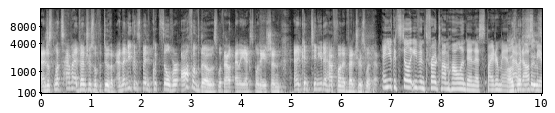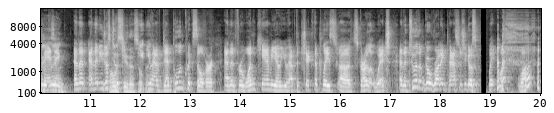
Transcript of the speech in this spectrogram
and just let's have adventures with the two of them. And then you can spin Quicksilver off of those without any explanation and continue to have fun adventures with him. And you could still even throw Tom Holland in as Spider Man. That would also be amazing. thing. And then and then you just I do wanna a, see that so you, you have Deadpool and Quicksilver, and then for one cameo you have the chick that plays uh, Scarlet Witch, and the two of them go running past, and she goes, "Wait, what? what?"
